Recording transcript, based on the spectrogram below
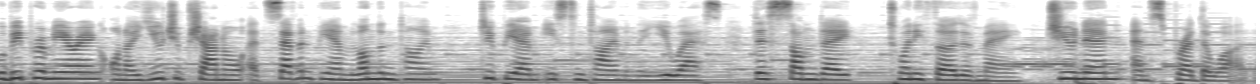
We'll be premiering on our YouTube channel at 7pm London time, 2pm Eastern time in the US this Sunday, 23rd of May. Tune in and spread the word.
